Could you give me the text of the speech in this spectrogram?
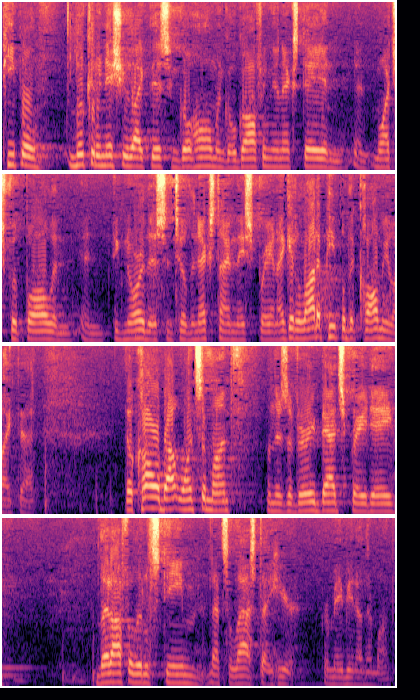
people look at an issue like this and go home and go golfing the next day and, and watch football and, and ignore this until the next time they spray, and I get a lot of people that call me like that. They'll call about once a month when there's a very bad spray day, let off a little steam, that's the last I hear for maybe another month.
